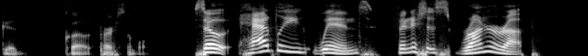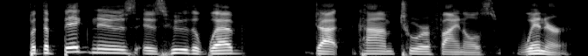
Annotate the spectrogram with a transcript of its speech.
Good quote. Personable. So Hadley wins, finishes runner up, but the big news is who the web.com tour finals winner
